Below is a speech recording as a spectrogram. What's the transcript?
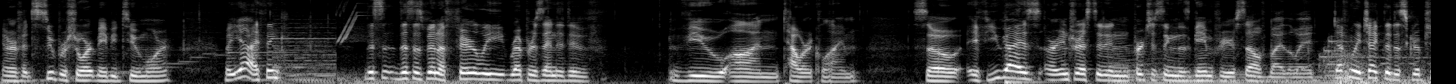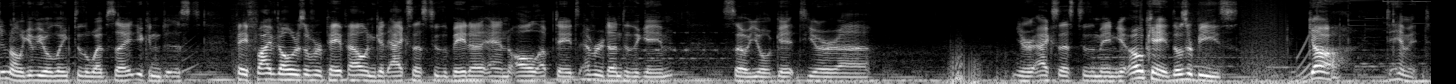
Or if it's super short, maybe two more. But yeah, I think this this has been a fairly representative view on Tower Climb. So if you guys are interested in purchasing this game for yourself, by the way, definitely check the description. I'll give you a link to the website. You can just pay $5 over PayPal and get access to the beta and all updates ever done to the game. So you'll get your uh, your access to the main game. Okay, those are bees. God damn it.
